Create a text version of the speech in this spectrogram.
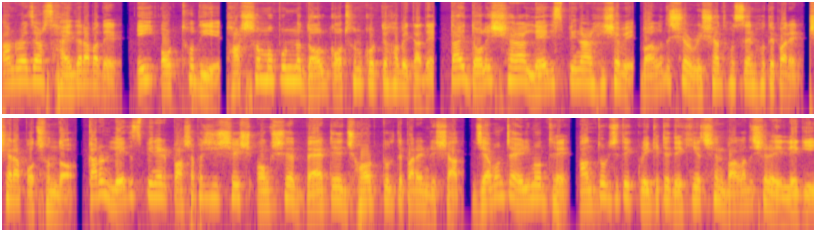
সানরাইজার্স হায়দ্রাবাদের এই অর্থ দিয়ে ভারসাম্যপূর্ণ দল গঠন করতে হবে তাদের। তাই দলের সেরা লেগ স্পিনার হিসেবে বাংলাদেশের রিশাদ হোসেন হতে পারেন সেরা পছন্দ। কারণ লেগ স্পিনের পাশাপাশি শেষ অংশে ব্যাটে ঝড় তুলতে পারেন রিশাদ। যেমনটা এরই মধ্যে আন্তর্জাতিক ক্রিকেটে দেখিয়েছেন বাংলাদেশের এই লেগি।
